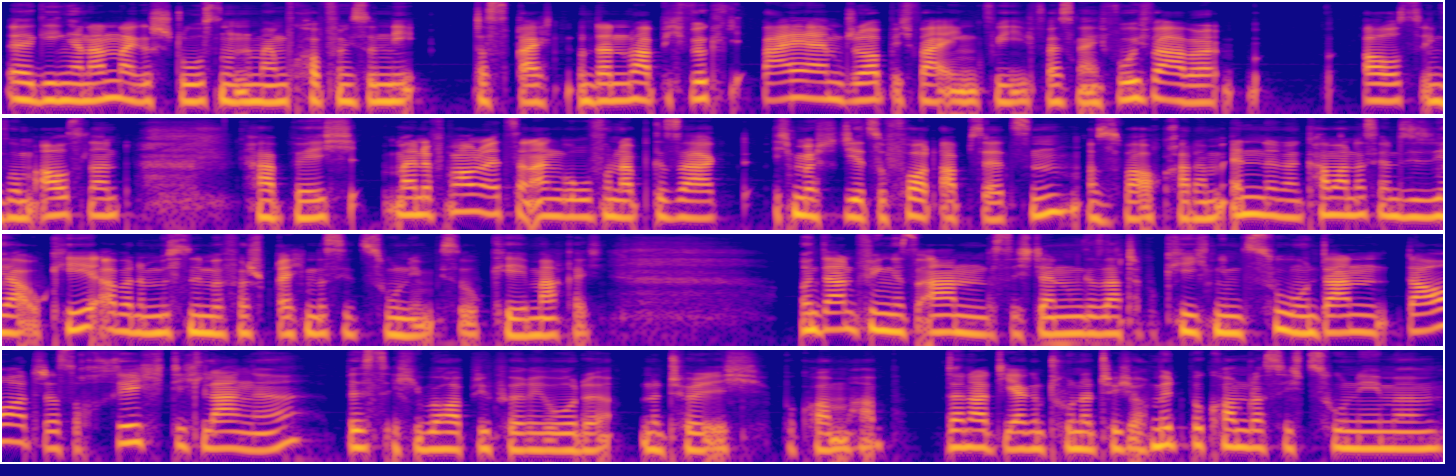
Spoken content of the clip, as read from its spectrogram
äh, gegeneinander gestoßen und in meinem Kopf und ich so, nee, das reicht. Und dann habe ich wirklich bei einem Job, ich war irgendwie, ich weiß gar nicht, wo ich war, aber aus, irgendwo im Ausland, habe ich meine Frauenärztin angerufen und habe gesagt, ich möchte die jetzt sofort absetzen. Also es war auch gerade am Ende, dann kann man das ja. Und sie so, ja, okay, aber dann müssen sie mir versprechen, dass sie zunehmen. Ich so, okay, mache ich. Und dann fing es an, dass ich dann gesagt habe, okay, ich nehme zu. Und dann dauerte das auch richtig lange, bis ich überhaupt die Periode natürlich bekommen habe. Dann hat die Agentur natürlich auch mitbekommen, dass ich zunehme.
